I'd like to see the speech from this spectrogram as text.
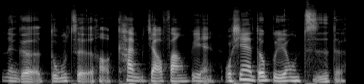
那个读者哈看比较方便，我现在都不用直的。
